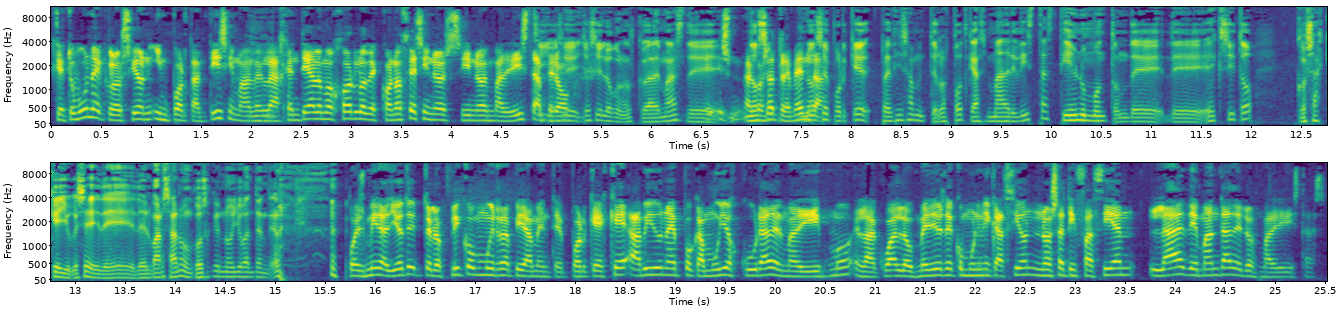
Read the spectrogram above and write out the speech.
que tuvo una eclosión importantísima. La gente a lo mejor lo desconoce si no es, si no es madridista, pero... Yo sí, lo conozco, además de... Es una cosa tremenda. No sé por qué precisamente los podcasts madridistas tienen un montón de, éxito, cosas que yo que sé, del Barça no, cosas que no llego a entender. Pues mira, yo te, lo explico muy rápidamente, porque es que ha habido una época muy oscura del madridismo en la cual los medios de comunicación no satisfacían la demanda de los madridistas.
